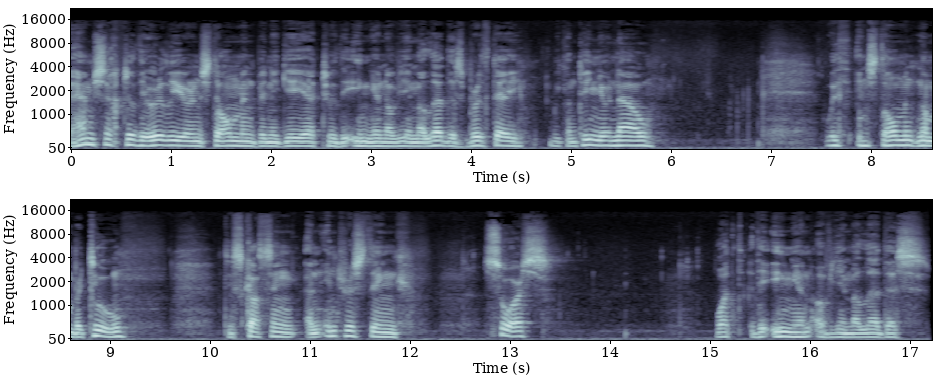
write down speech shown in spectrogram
Behemshech to the earlier installment, Benegeya to the Inyan of Yemaleda's birthday. We continue now with installment number two, discussing an interesting source, what the Inyan of Yemaledas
